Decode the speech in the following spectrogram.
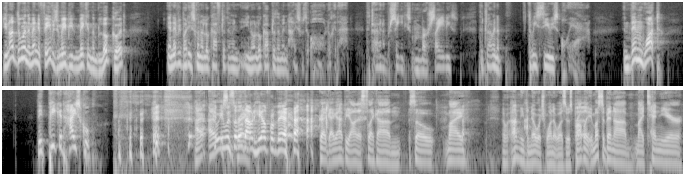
You're not doing them any favors. You may be making them look good. And everybody's going to look after them and, you know, look up to them in high school. Say, oh, look at that. They're driving a Mercedes. Mercedes. They're driving a 3 Series. Oh, yeah. And then what? They peak at high school. I, I It was all Greg, downhill from there. Greg, I gotta be honest. Like, um, so my, I don't even know which one it was. It was probably, it must have been uh, my 10 year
